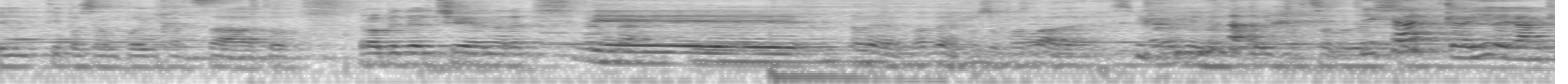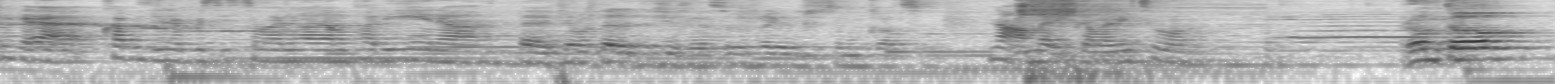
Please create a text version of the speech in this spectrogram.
il tipo si è un po' incazzato, robe del genere. E vabbè, vabbè, posso parlare? Sì, io sono un po' incazzato adesso. cazzo, io vedo anche che qua bisognerebbe sistemare una lampadina. Eh, chiama te l'elettricista, adesso mi frega che ci sono un cazzo. No, ma li chiamali tu. Pronto?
